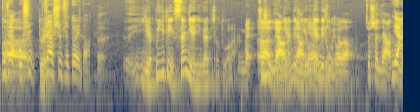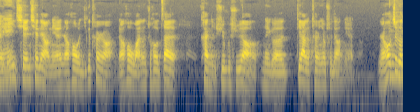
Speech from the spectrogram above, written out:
不知道我是不知道是不是对的。呃，也不一定，三年应该比较多吧。每就是两年那种有点那种味道。就是两两年一签签两年，然后一个 turn 啊，然后完了之后再。看你需不需要那个第二个 turn 又是两年，然后这个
